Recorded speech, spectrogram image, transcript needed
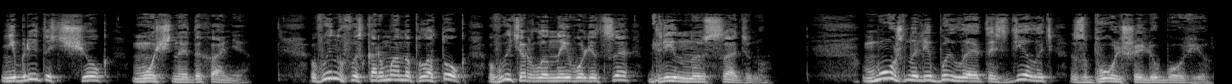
небритость щек, мощное дыхание. Вынув из кармана платок, вытерла на его лице длинную ссадину. Можно ли было это сделать с большей любовью?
